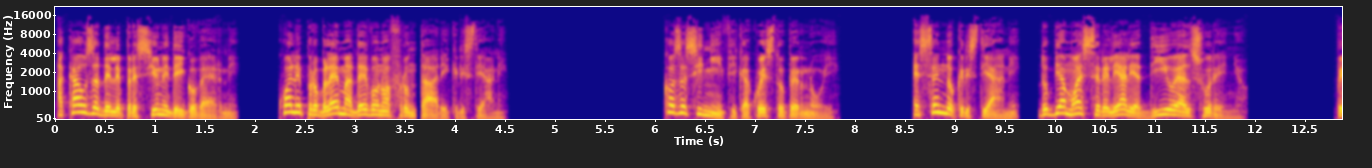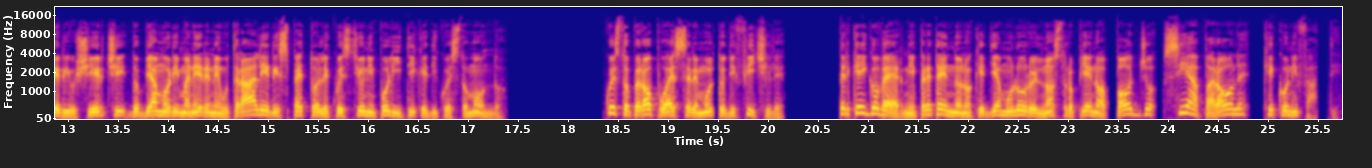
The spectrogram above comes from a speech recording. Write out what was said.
A causa delle pressioni dei governi, quale problema devono affrontare i cristiani? Cosa significa questo per noi? Essendo cristiani, dobbiamo essere leali a Dio e al suo regno. Per riuscirci dobbiamo rimanere neutrali rispetto alle questioni politiche di questo mondo. Questo però può essere molto difficile, perché i governi pretendono che diamo loro il nostro pieno appoggio sia a parole che con i fatti.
